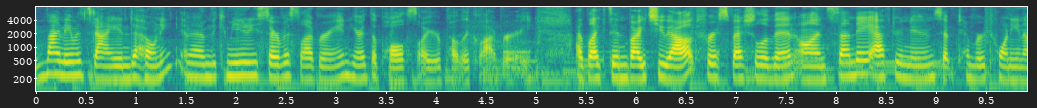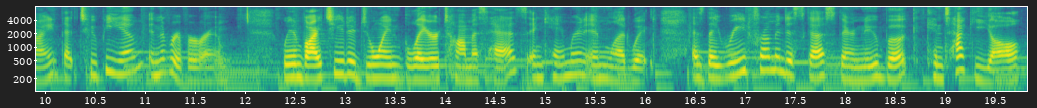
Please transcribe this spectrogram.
my name is Diane Dehoney and I'm the Community Service Librarian here at the Paul Sawyier Public Library. I'd like to invite you out for a special event on Sunday afternoon, September 29th at 2 p.m. in the River Room. We invite you to join Blair Thomas Hess and Cameron M. Ludwig as they read from and discuss their new book, Kentucky Y'all,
